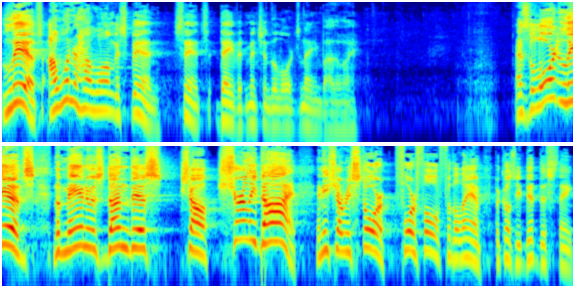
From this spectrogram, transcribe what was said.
lives. I wonder how long it's been since David mentioned the Lord's name, by the way. As the Lord lives, the man who has done this shall surely die, and he shall restore fourfold for the lamb because he did this thing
